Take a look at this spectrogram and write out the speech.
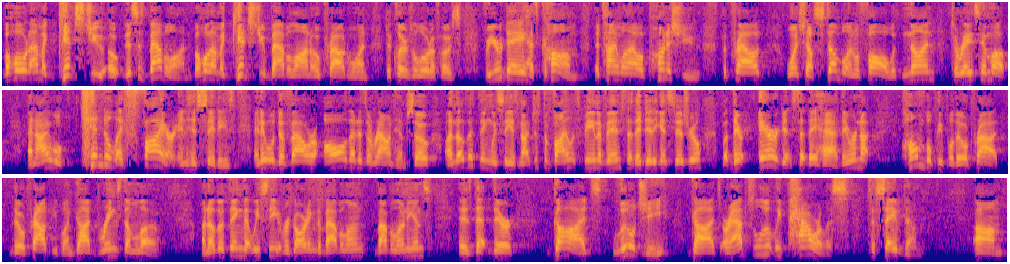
Behold, I'm against you. This is Babylon. Behold, I'm against you, Babylon, O proud one, declares the Lord of hosts. For your day has come, the time when I will punish you. The proud one shall stumble and will fall, with none to raise him up and I will kindle a fire in his cities, and it will devour all that is around him. So, another thing we see is not just the violence being avenged that they did against Israel, but their arrogance that they had. They were not humble people, they were proud. They were proud people, and God brings them low. Another thing that we see regarding the Babylon, Babylonians is that their gods, little g, gods, are absolutely powerless to save them. Um,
